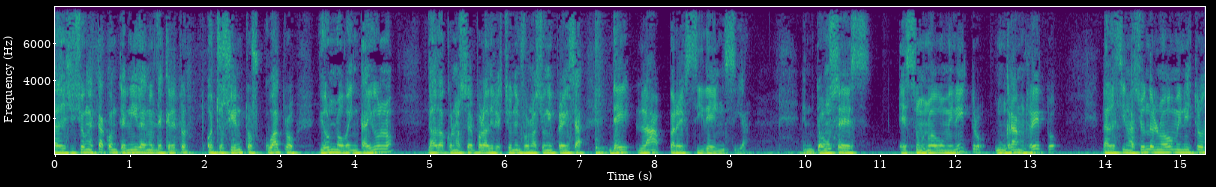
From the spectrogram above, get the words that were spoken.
La decisión está contenida en el decreto 804-91, dado a conocer por la Dirección de Información y Prensa de la Presidencia. Entonces, es un nuevo ministro, un gran reto. La designación del nuevo ministro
